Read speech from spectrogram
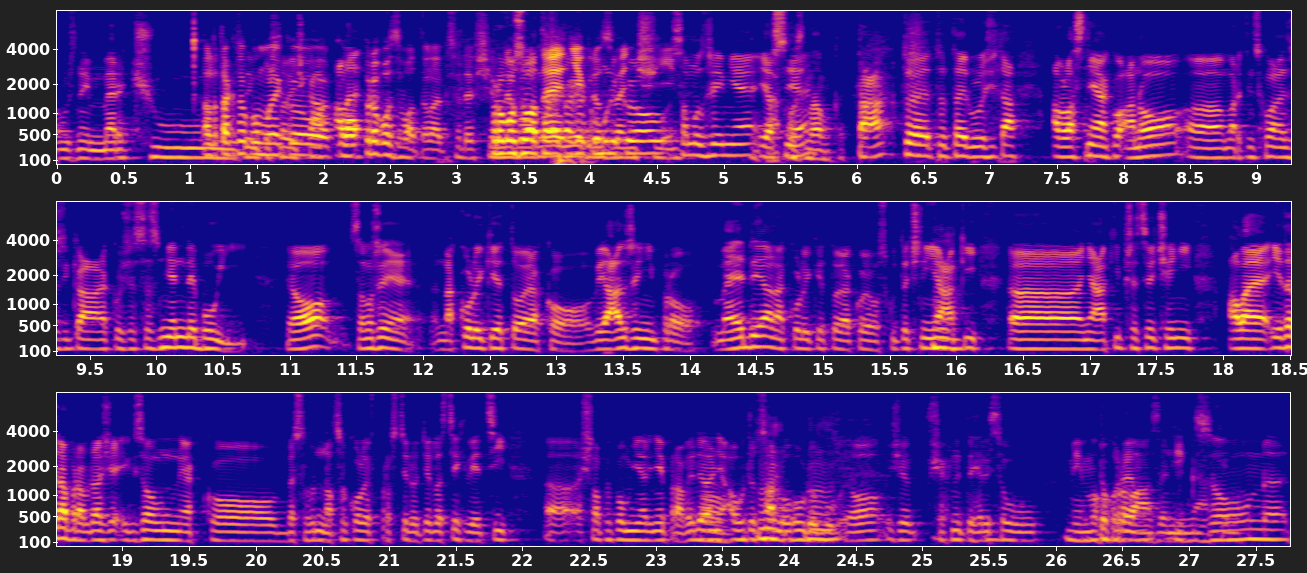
různým merčům. Ale tak to komunikují jako ale provozovatele především. Provozovatele tak komunikují, samozřejmě, jasně. Tak, to je, to, to je důležitá. A vlastně jako ano, uh, Martin Schovanec říká, jako, že se změn nebojí. Jo, samozřejmě, nakolik je to jako vyjádření pro média, nakolik je to jako jeho skutečný hmm. nějaký, uh, nějaký přesvědčení, ale je teda pravda, že Xzone jako bez ohledu na cokoliv prostě do těchto těch věcí uh, šlape poměrně pravidelně no. a už docela hmm. dlouhou dobu, hmm. jo, že všechny ty hry jsou Mimochodem, Xzone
